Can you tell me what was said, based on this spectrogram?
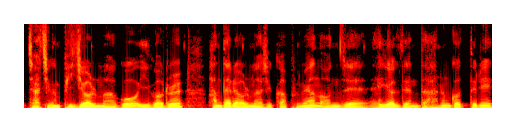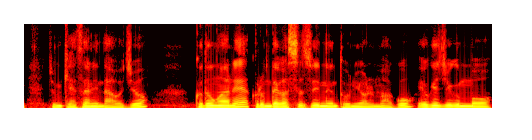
자, 지금 빚이 얼마고 이거를 한 달에 얼마씩 갚으면 언제 해결된다 하는 것들이 좀 계산이 나오죠. 그동안에 그럼 내가 쓸 수 있는 돈이 얼마고 여기 지금 뭐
